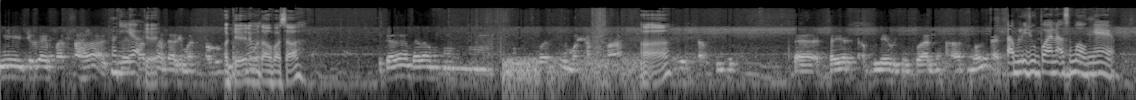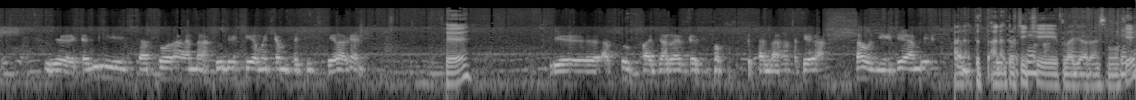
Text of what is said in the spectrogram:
ni cerai pasah lah. Cerai ya. pasah okay. dah lima tahun. Okey, lima tahun pasah. Sekarang dalam waktu mahkamah, uh-huh. saya, saya tak boleh berjumpa anak semua kan. Tak boleh jumpa anak semua, okey. Ya, jadi satu orang anak tu dia kira macam tercicir lah kan. Okey. Dia apa pelajaran dia semua ke tanah dia tahu ni dia ambil. Anak ter, anak tercicir okay. pelajaran semua okey?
